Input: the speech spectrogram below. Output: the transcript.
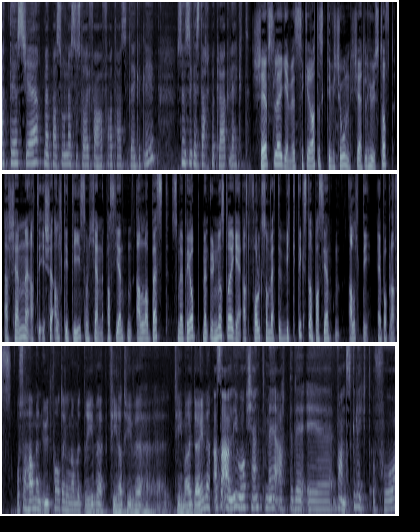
At det skjer med personer som står i fare for å ta sitt eget liv, syns jeg er sterkt beklagelig. Sjefslege ved psykiatrisk divisjon Kjetil Hustoft erkjenner at det ikke alltid er de som kjenner pasienten aller best, som er på jobb, men understreker at folk som vet det viktigste om pasienten, alltid er på plass. Og så har vi en utfordring når vi driver 24 eh, timer i døgnet. Altså Alle er jo òg kjent med at det er vanskelig å få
